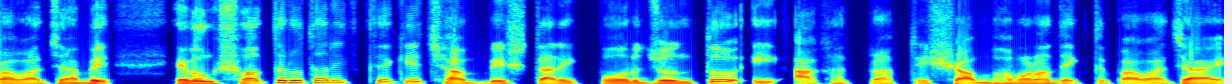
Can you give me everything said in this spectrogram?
পাওয়া যাবে এবং সতেরো তারিখ থেকে ২৬ তারিখ পর্যন্ত এই আঘাত প্রাপ্তির সম্ভাবনা দেখতে পাওয়া যায়।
